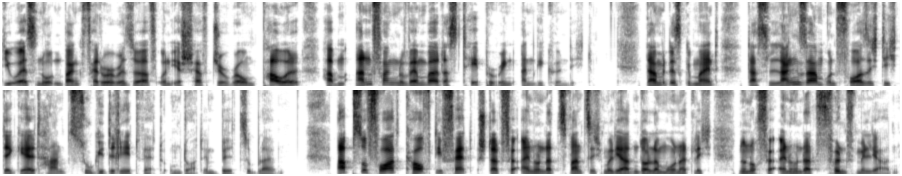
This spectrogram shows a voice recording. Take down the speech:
Die US-Notenbank Federal Reserve und ihr Chef Jerome Powell haben Anfang November das Tapering angekündigt. Damit ist gemeint, dass langsam und vorsichtig der Geldhahn zugedreht wird, um dort im Bild zu bleiben. Ab sofort kauft die Fed statt für 120 Milliarden Dollar monatlich nur noch für 105 Milliarden.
